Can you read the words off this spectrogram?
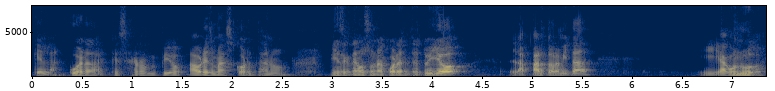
que la cuerda que se rompió ahora es más corta, ¿no? Piensa que tenemos una cuerda entre tú y yo, la parto a la mitad y hago nudo.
